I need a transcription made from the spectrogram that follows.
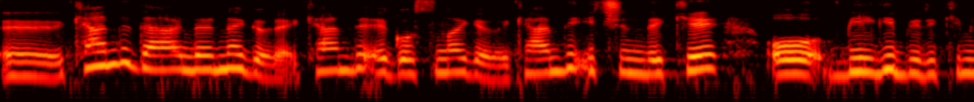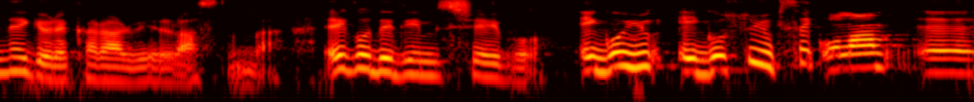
e, kendi değerlerine göre, kendi egosuna göre, kendi içindeki o bilgi birikimine göre karar verir aslında. Ego dediğimiz şey bu. Ego, egosu yüksek olan e,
